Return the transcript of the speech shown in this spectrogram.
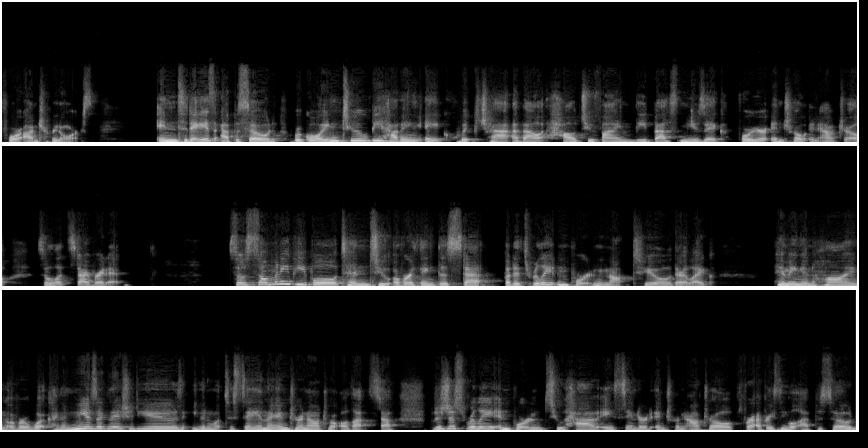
for Entrepreneurs. In today's episode, we're going to be having a quick chat about how to find the best music for your intro and outro. So let's dive right in. So, so many people tend to overthink this step, but it's really important not to. They're like hemming and hawing over what kind of music they should use, even what to say in their intro and outro, all that stuff. But it's just really important to have a standard intro and outro for every single episode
